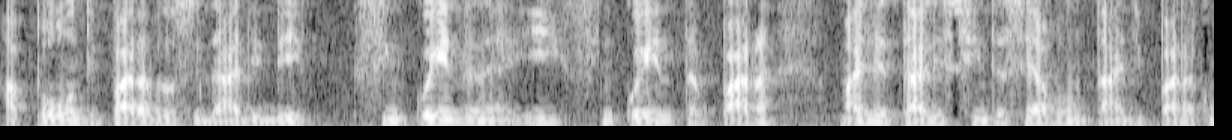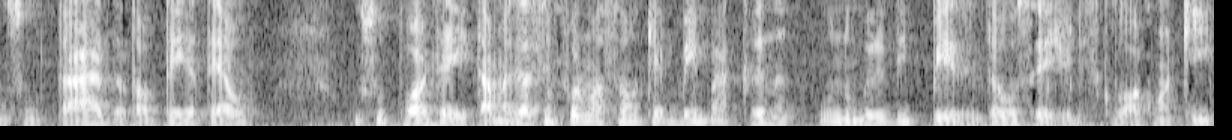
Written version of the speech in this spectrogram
aponte para a velocidade de 50 né, e 50 para mais detalhes. Sinta-se à vontade para consultar. Tal, tal. Tem até o o suporte aí, tá? Mas essa informação aqui é bem bacana, o número de IPs. Então, ou seja, eles colocam aqui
